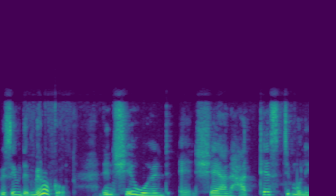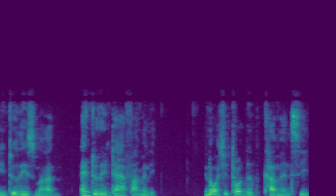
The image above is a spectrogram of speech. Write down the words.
received a miracle, and she went and shared her testimony to this man and to the entire family. You know what she told them? Come and see.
